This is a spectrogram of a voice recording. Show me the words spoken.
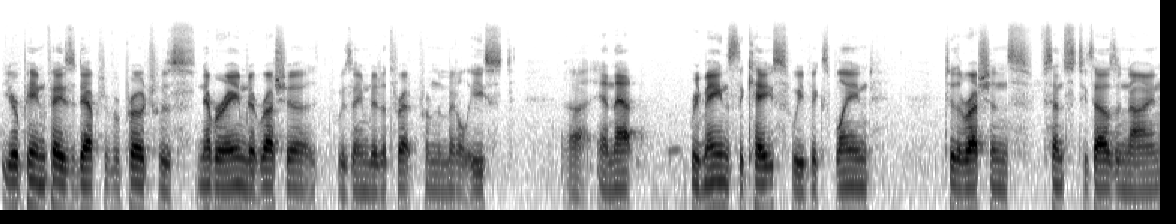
European phase adaptive approach was never aimed at Russia. It was aimed at a threat from the Middle East. Uh, and that remains the case. We've explained to the Russians since 2009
